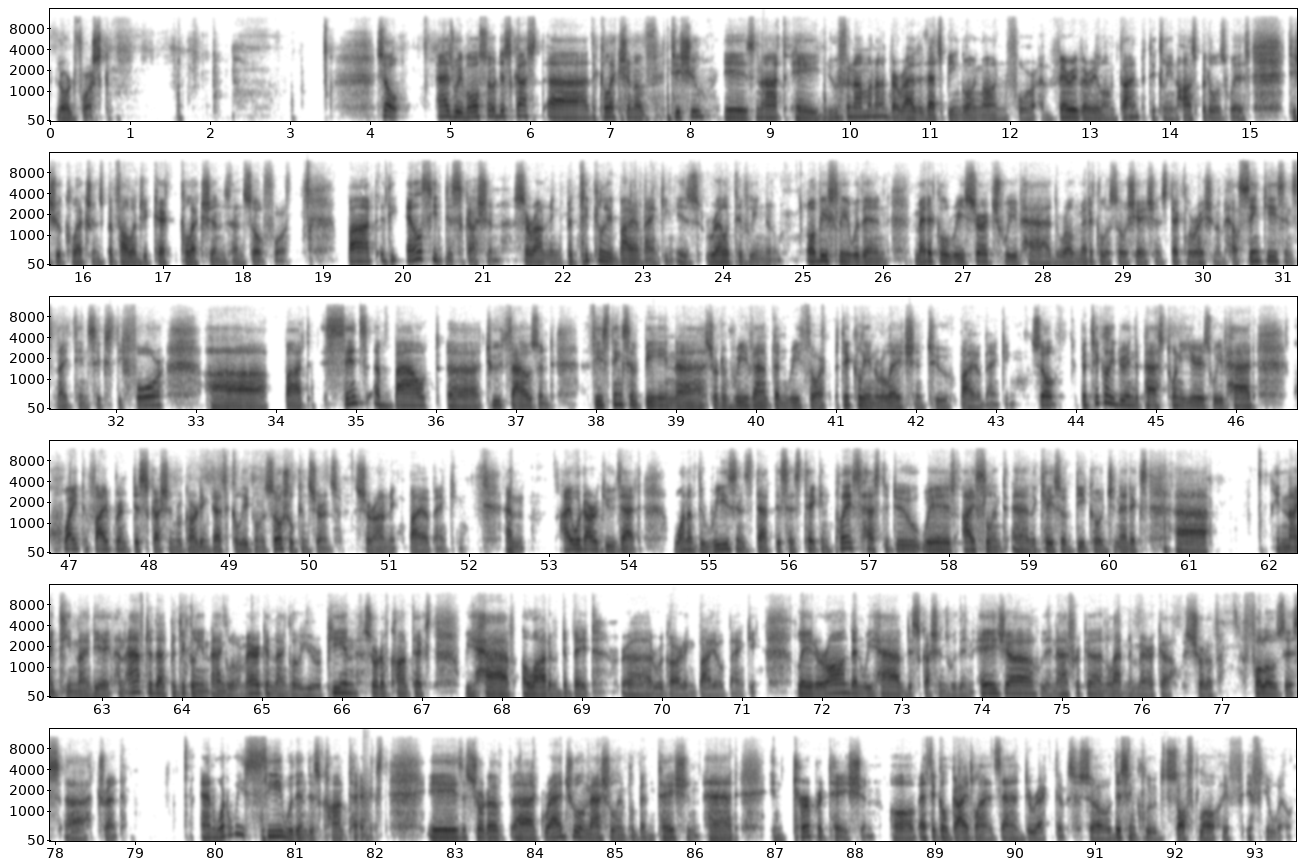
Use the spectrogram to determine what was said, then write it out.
Nordforsk. So, as we've also discussed, uh, the collection of tissue is not a new phenomenon, but rather that's been going on for a very, very long time, particularly in hospitals with tissue collections, pathology collections, and so forth. But the ELSI discussion surrounding particularly biobanking is relatively new. Obviously, within medical research, we've had World Medical Association's Declaration of Helsinki since 1964. Uh, but since about uh, 2000, these things have been uh, sort of revamped and rethought, particularly in relation to biobanking. So, particularly during the past 20 years, we've had quite vibrant discussion regarding the ethical, legal, and social concerns surrounding biobanking. And I would argue that one of the reasons that this has taken place has to do with Iceland and the case of deCODE genetics. Uh, in 1998. And after that, particularly in Anglo American, Anglo European sort of context, we have a lot of debate uh, regarding biobanking. Later on, then we have discussions within Asia, within Africa, and Latin America, which sort of follows this uh, trend. And what we see within this context is a sort of uh, gradual national implementation and interpretation of ethical guidelines and directives. So this includes soft law, if, if you will.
